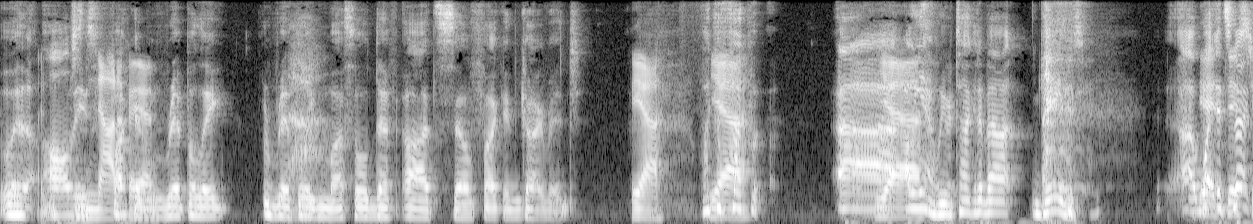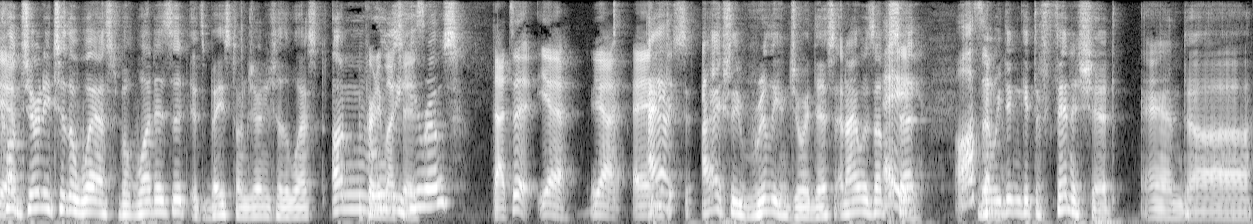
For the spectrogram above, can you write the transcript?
with all just these not fucking rippling, rippling muscle. Def- oh, it's so fucking garbage. Yeah. What yeah. the fuck? Uh, yeah. Oh yeah, we were talking about games. Uh, what, Yeah, it's not called Journey to the West, but what is it? It's based on Journey to the West. Unruly much is. Heroes. That's it. Yeah. Yeah. And I actually, I actually really enjoyed this, and I was upset hey, awesome. that we didn't get to finish it. And uh,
